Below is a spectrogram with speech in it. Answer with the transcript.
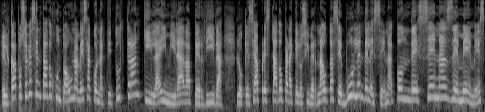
El capo se ve sentado junto a una mesa con actitud tranquila y mirada perdida, lo que se ha prestado para que los cibernautas se burlen de la escena con decenas de memes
